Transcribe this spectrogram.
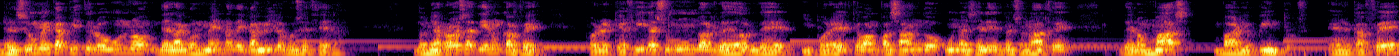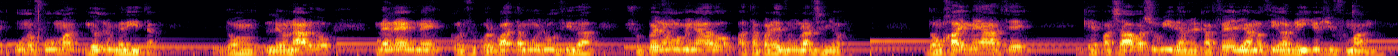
Resumen capítulo 1 de La colmena de Camilo José Cela. Doña Rosa tiene un café, por el que gira su mundo alrededor de él y por el que van pasando una serie de personajes de los más variopintos. En el café unos fuman y otros meditan. Don Leonardo Melerne, con su corbata muy lúcida, su pelo engominado, hasta parece un gran señor. Don Jaime Arce, que pasaba su vida en el café liando cigarrillos y fumando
